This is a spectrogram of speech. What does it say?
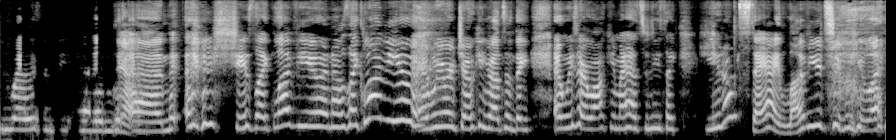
we ways at the end, Yeah. and she's like, "Love you," and I was like, "Love you," and we were joking about something, and we started walking. My husband, he's like, "You don't say I love you to me like."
